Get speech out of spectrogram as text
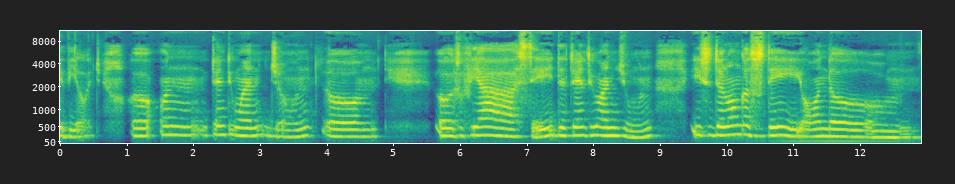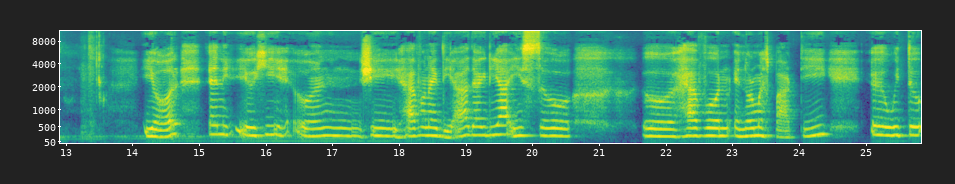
village. Uh, on 21 June, um, uh, Sophia said the 21 June is the longest day on the um, year and he she have an idea. The idea is uh, uh, have an enormous party uh, with uh,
